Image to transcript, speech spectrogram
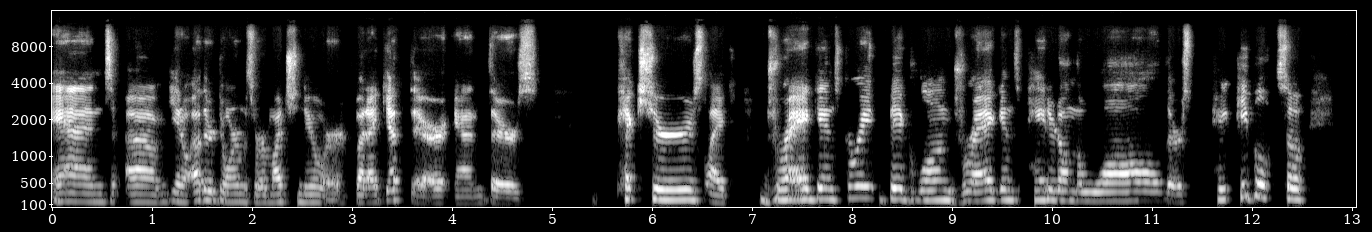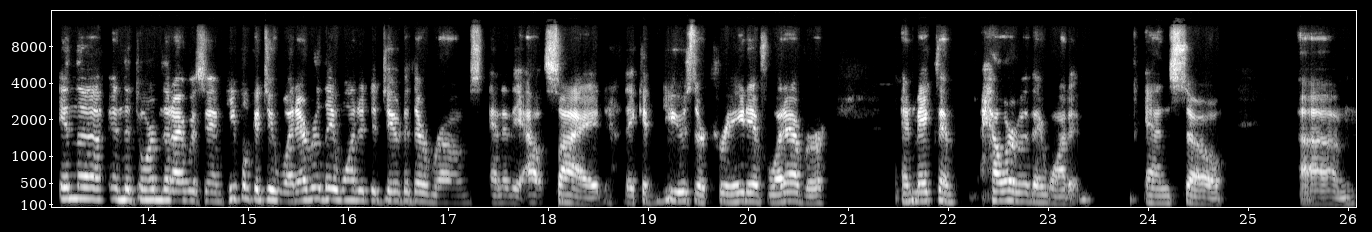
and um, you know other dorms were much newer but i get there and there's pictures like dragons great big long dragons painted on the wall there's people so in the in the dorm that i was in people could do whatever they wanted to do to their rooms and in the outside they could use their creative whatever and make them however they wanted. And so um,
